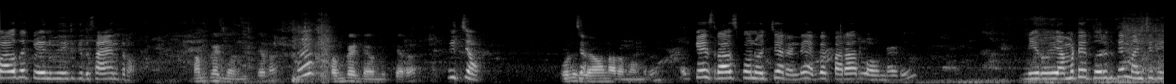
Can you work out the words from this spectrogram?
పావు తక్కువ ఎనిమిదింటికి సాయంత్రం. ఇచ్చాం. కేసు రాసుకొని వచ్చారండి. అబ్బాయి పరారులో ఉన్నాడు. మీరు ఎమ్మటే దొరికితే మంచిది.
